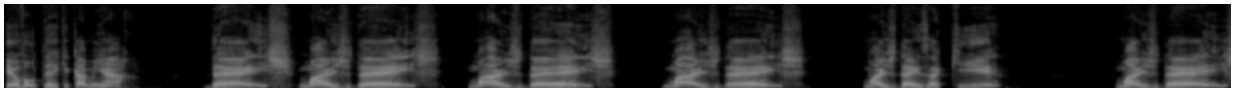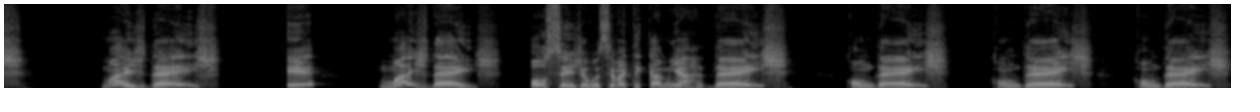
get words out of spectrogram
eu vou ter que caminhar 10 mais 10 mais 10 mais 10 mais 10 aqui, mais 10, mais 10 e mais 10. Ou seja, você vai ter que caminhar 10 com 10, com 10, com 10,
